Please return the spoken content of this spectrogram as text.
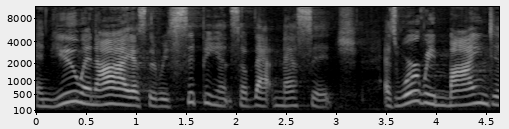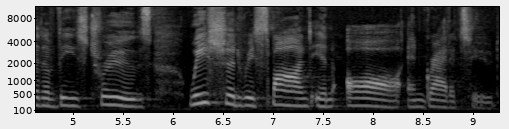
And you and I, as the recipients of that message, as we're reminded of these truths, we should respond in awe and gratitude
